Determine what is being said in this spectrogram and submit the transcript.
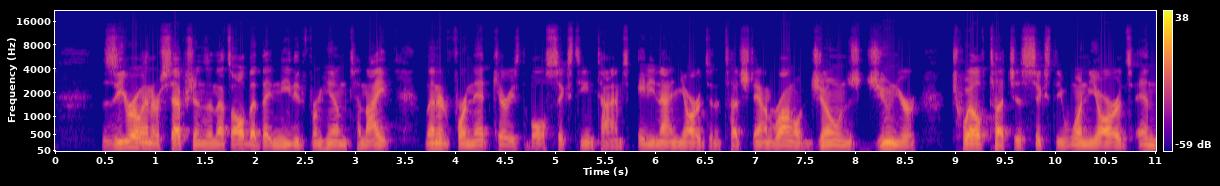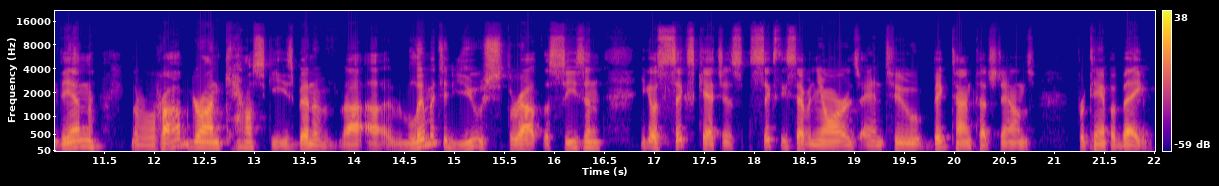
zero interceptions, and that's all that they needed from him tonight. Leonard Fournette carries the ball 16 times, 89 yards and a touchdown. Ronald Jones Jr. 12 touches, 61 yards, and then Rob Gronkowski. He's been a, a, limited use throughout the season. He goes six catches, 67 yards, and two big time touchdowns for Tampa Bay.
